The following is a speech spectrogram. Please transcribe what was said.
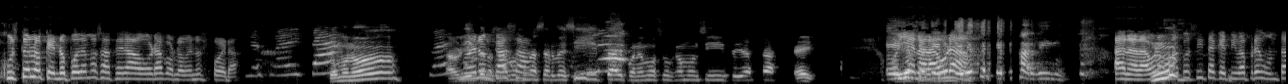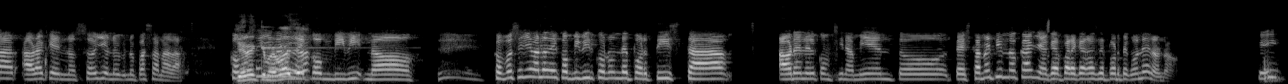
Justo lo que no podemos hacer ahora, por lo menos fuera. ¿Cómo no? Ahorita Bueno, en nos casa. una cervecita y ponemos un jamoncito y ya está. Ey, Oye, Ana Laura. jardín. Ana Laura, ¿Mm? una cosita que te iba a preguntar, ahora que nos oye, no, no pasa nada. ¿Cómo ¿Quieren se que me lleva lo de vaya? convivir? No. ¿Cómo se lleva lo de convivir con un deportista ahora en el confinamiento? ¿Te está metiendo caña que- para que hagas deporte con él o no? Sí.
